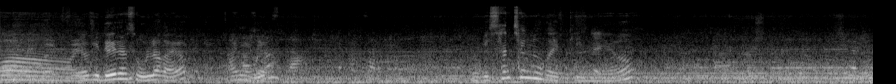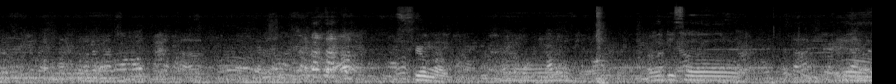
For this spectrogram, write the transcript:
와, 여기 내려서 올라가요? 아니죠? 여기 산책로가 이렇게 있네요. 수영하고. 어, 여기서, 와.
